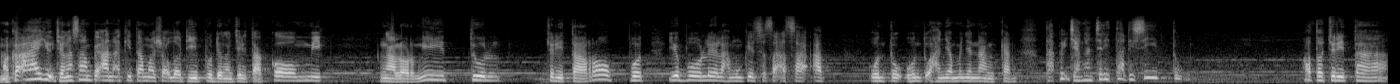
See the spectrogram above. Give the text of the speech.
Maka ayo jangan sampai anak kita Masya Allah dihibur dengan cerita komik, ngalor ngidul, cerita robot, ya bolehlah mungkin sesaat-saat untuk untuk hanya menyenangkan, tapi jangan cerita di situ. Atau cerita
